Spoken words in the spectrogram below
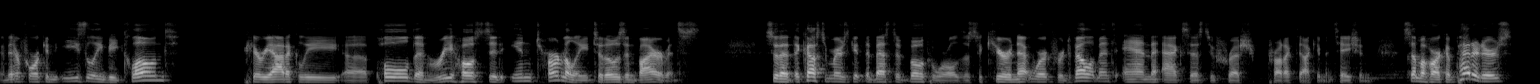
and therefore can easily be cloned, periodically uh, pulled and rehosted internally to those environments so that the customers get the best of both worlds, a secure network for development and the access to fresh product documentation. Some of our competitors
